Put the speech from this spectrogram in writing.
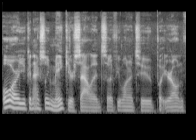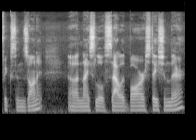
Or you can actually make your salad. So if you wanted to put your own fixins on it, a nice little salad bar station there.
